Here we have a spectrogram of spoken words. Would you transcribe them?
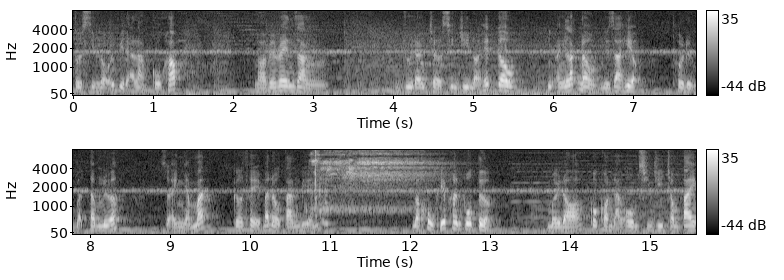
Tôi xin lỗi vì đã làm cô khóc. Nói với Ren rằng Yui đang chờ Shinji nói hết câu Nhưng anh lắc đầu như ra hiệu. Thôi đừng bận tâm nữa. Rồi anh nhắm mắt, cơ thể bắt đầu tan biến. Nó khủng khiếp hơn cô tưởng. Mới đó cô còn đang ôm Shinji trong tay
